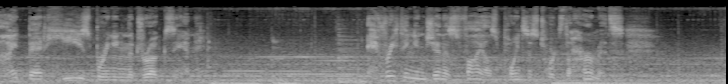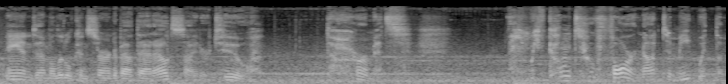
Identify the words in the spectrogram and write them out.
I bet he's bringing the drugs in. Everything in Jena's files points us towards the Hermits. And I'm a little concerned about that outsider, too. The Hermits. We've come too far not to meet with them.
